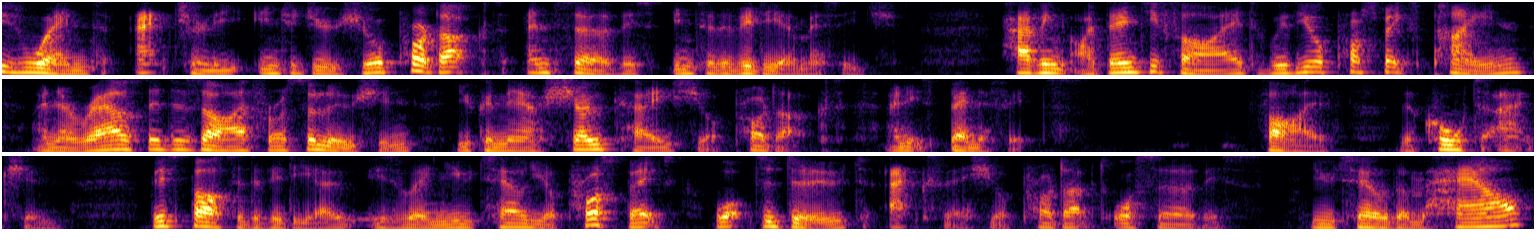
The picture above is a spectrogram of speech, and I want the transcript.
is when to actually introduce your product and service into the video message. Having identified with your prospect's pain and aroused their desire for a solution, you can now showcase your product and its benefits. 5. The call to action. This part of the video is when you tell your prospect what to do to access your product or service. You tell them how,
